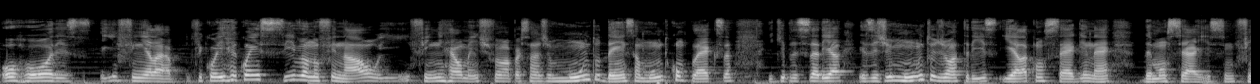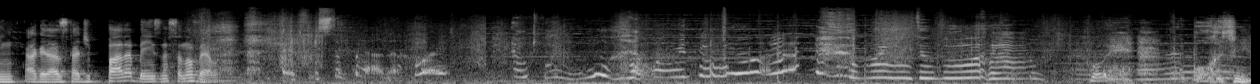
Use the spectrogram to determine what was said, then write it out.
horrores. Enfim, ela ficou irreconhecível no final e, enfim, realmente foi uma personagem muito densa, muito complexa e que precisaria exigir muito de uma atriz e ela consegue, né, demonstrar isso. Enfim, a Grazi está de parabéns nessa novela. Eu fui estuprada, foi. Eu fui burra, foi muito burra. Foi muito burra. Foi. Foi porra, sim.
